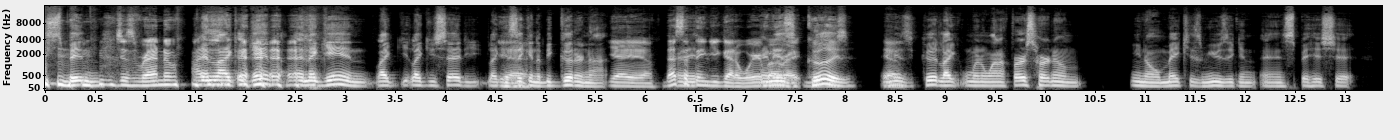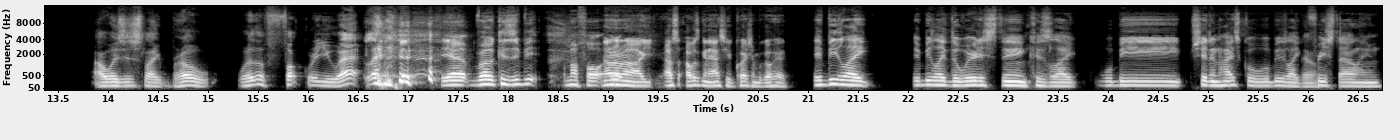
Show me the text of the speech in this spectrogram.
spitting. just random. and like again and again, like you- like you said, you, like is it gonna be good or not? Yeah, yeah. That's And the it- thing you got to worry about, it's right? It's good. and yeah. it's good. Like when when I first heard him, you know, make his music and, and spit his shit, I was just like, bro, where the fuck were you at? Like, yeah, bro, because it'd be my fault. no, no, no. I was, I was gonna ask you a question, but go ahead. It'd be like it'd be like the weirdest thing because like we'll be shit in high school. We'll be like Yeah. freestyling.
